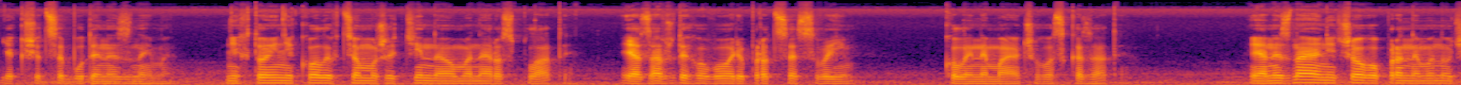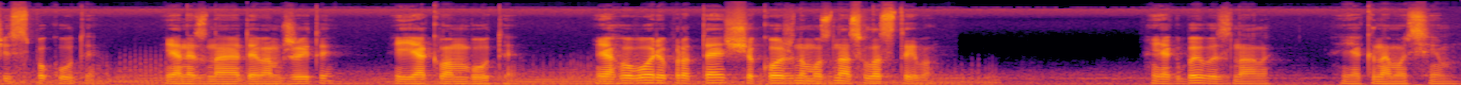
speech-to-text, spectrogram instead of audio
якщо це буде не з ними. Ніхто і ніколи в цьому житті не омене розплати. Я завжди говорю про це своїм, коли не маю чого сказати. Я не знаю нічого про неминучість спокути. Я не знаю, де вам жити і як вам бути. Я говорю про те, що кожному з нас властиво. Якби ви знали, як нам усім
